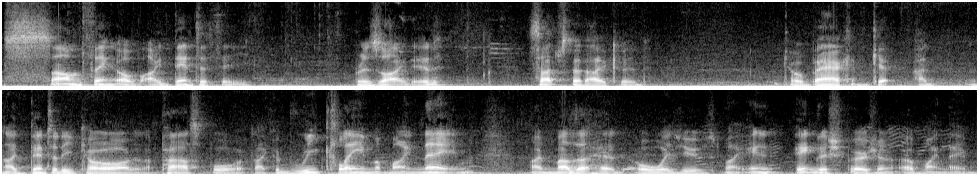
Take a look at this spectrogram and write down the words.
something of identity resided, such that I could go back and get a, an identity card and a passport. I could reclaim my name. My mother had always used my English version of my name,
